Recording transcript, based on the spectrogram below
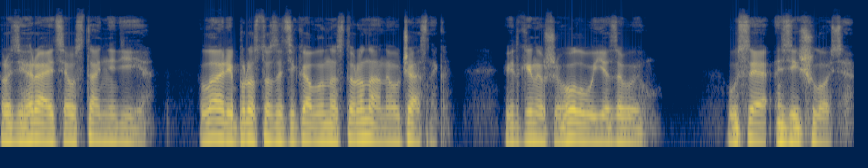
розіграється остання дія. Ларі просто зацікавлена сторона, не учасник. Відкинувши голову, я завив. Усе зійшлося.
